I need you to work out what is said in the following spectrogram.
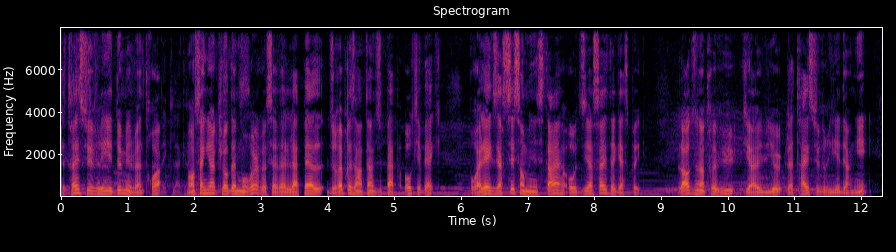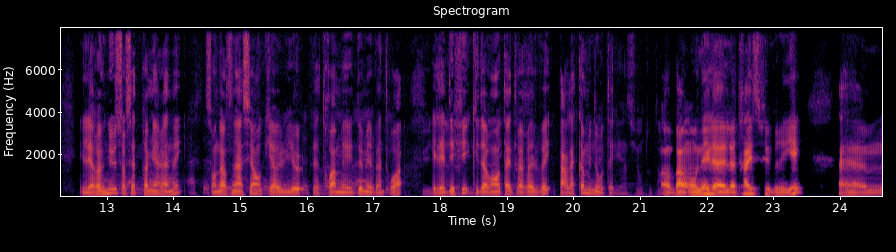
Le 13 février 2023, Monseigneur Claude Amoureux recevait l'appel du représentant du pape au Québec pour aller exercer son ministère au diocèse de Gaspé. Lors d'une entrevue qui a eu lieu le 13 février dernier, il est revenu sur cette première année, son ordination qui a eu lieu le 3 mai 2023 et les défis qui devront être relevés par la communauté. Oh, on est le, 13 février. Euh,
